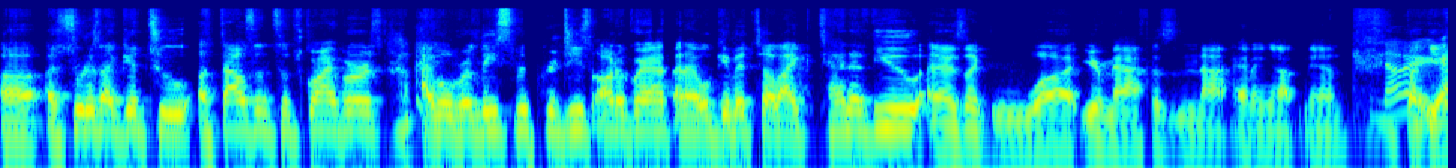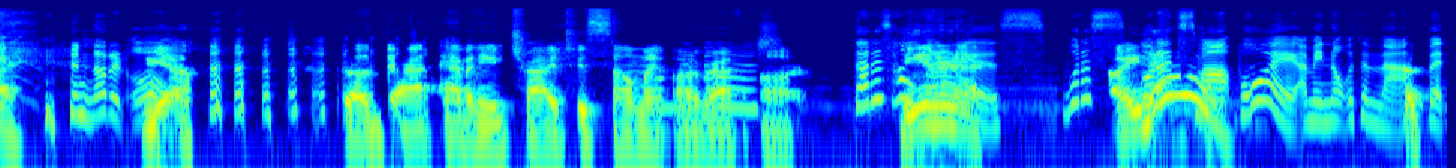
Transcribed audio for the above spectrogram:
uh, as soon as I get to a thousand subscribers, I will release Mr. D's autograph and I will give it to like 10 of you. And I was like, what? Your math is not adding up, man. No, But yeah, not at all. yeah. So that happened. He tried to sell my Oh my autograph gosh. on. That is The hilarious. internet. What a, what a smart boy. I mean, not with a math, but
